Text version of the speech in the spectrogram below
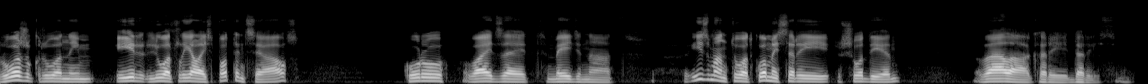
rožukronim ir ļoti lielais potenciāls, kuru vajadzētu mēģināt izmantot, ko mēs arī šodien vēlāk arī darīsim.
